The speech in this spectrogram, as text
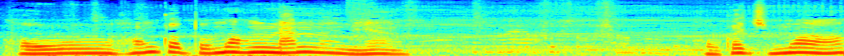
hồ, không có bốn mà không nắn nữa nha hồ có chỉ mà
